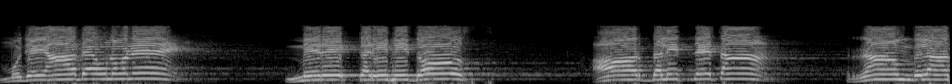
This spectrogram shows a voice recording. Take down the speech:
मुझे याद है उन्होंने मेरे करीबी दोस्त और दलित नेता रामविलास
